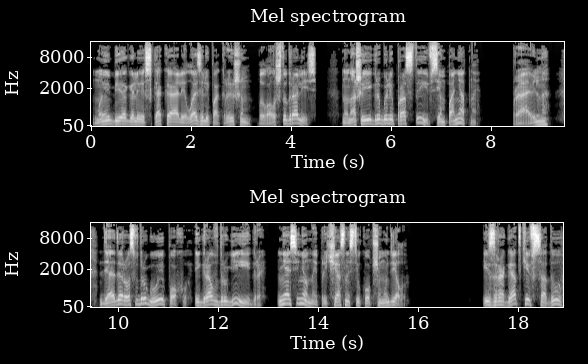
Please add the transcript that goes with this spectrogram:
Мы бегали, скакали, лазили по крышам, бывало, что дрались. Но наши игры были простые, всем понятны. Правильно. Дядя рос в другую эпоху, играл в другие игры, не осененные причастностью к общему делу. Из рогатки в саду,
